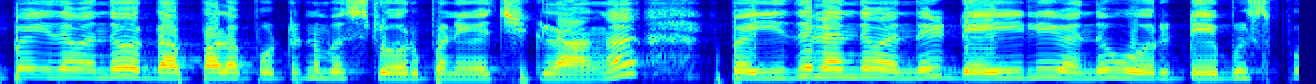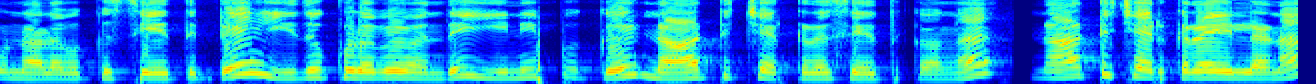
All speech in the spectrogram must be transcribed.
இப்போ இதை வந்து ஒரு டப்பாவில் போட்டு நம்ம ஸ்டோர் பண்ணி வச்சுக்கலாங்க. இப்போ இதுலேருந்து வந்து டெய்லி வந்து ஒரு டேபிள் ஸ்பூன் அளவுக்கு சேர்த்துட்டு இது கூடவே வந்து இனிப்புக்கு நாட்டு சர்க்கரை சேர்த்துக்கோங்க. நாட்டு சர்க்கரை இல்லைனா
